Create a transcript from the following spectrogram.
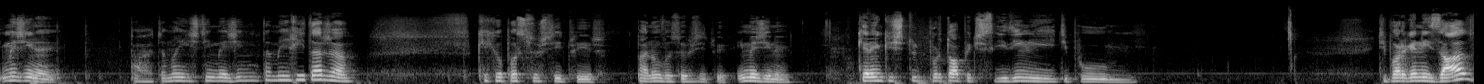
Imaginem. Pá, também isto imaginem também irritar já. O que é que eu posso substituir? Pá, não vou substituir. Imaginem. Querem que isto tudo por tópicos seguidinho e tipo. Tipo organizado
